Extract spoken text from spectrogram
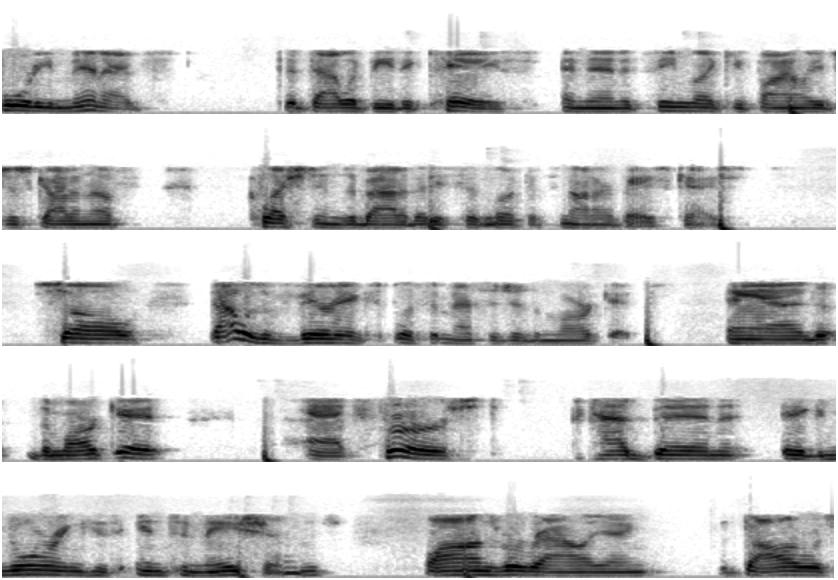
40 minutes that that would be the case. And then it seemed like he finally just got enough questions about it that he said, look, it's not our base case. So that was a very explicit message of the market. And the market at first had been ignoring his intimations. Bonds were rallying. The dollar was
